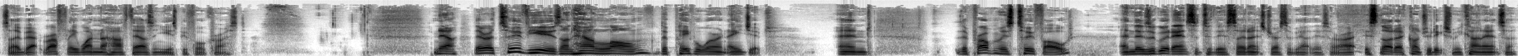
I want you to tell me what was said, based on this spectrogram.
so about roughly one and a half thousand years before Christ. Now, there are two views on how long the people were in Egypt. And the problem is twofold. And there's a good answer to this, so don't stress about this, all right? It's not a contradiction we can't answer.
